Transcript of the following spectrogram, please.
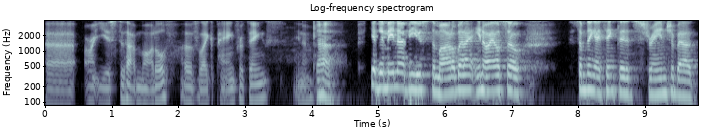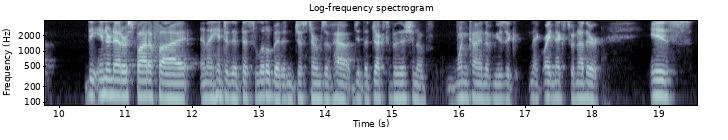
uh, aren't used to that model of like paying for things, you know. Uh-huh. Yeah, they may not be used to the model, but I, you know, I also something I think that it's strange about the internet or Spotify, and I hinted at this a little bit in just terms of how the juxtaposition of one kind of music right next to another is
